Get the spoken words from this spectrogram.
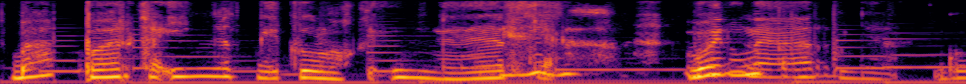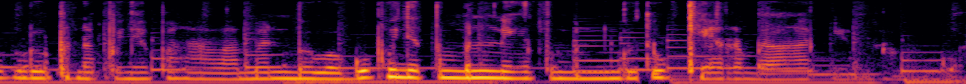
baper keinget gitu loh keinget. Kayak gue dulu Bener. pernah punya gue dulu pernah punya pengalaman bahwa gue punya temen yang temen gue tuh care banget gitu sama gue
